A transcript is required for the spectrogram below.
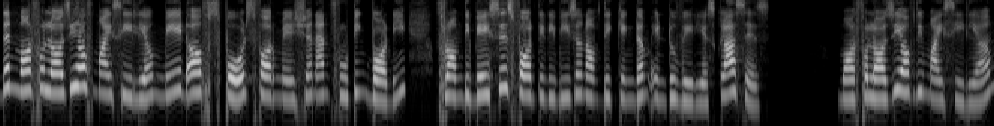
Then morphology of mycelium made of spores formation and fruiting body from the basis for the division of the kingdom into various classes. Morphology of the mycelium.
